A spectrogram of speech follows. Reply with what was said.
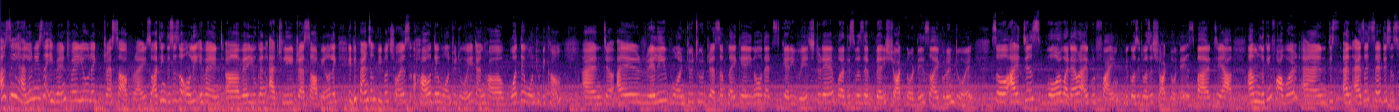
I see Halloween is the event where you like dress up, right? So I think this is the only event uh, where you can actually dress up. You know, like it depends on people's choice how they want to do it and how, what they want to become. And uh, I really wanted to dress up like a you know that scary witch today, but this was a very short notice, so I couldn't do it. So I just wore whatever I could find because it was a short notice. But yeah, I'm looking forward and this and as I said, this is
